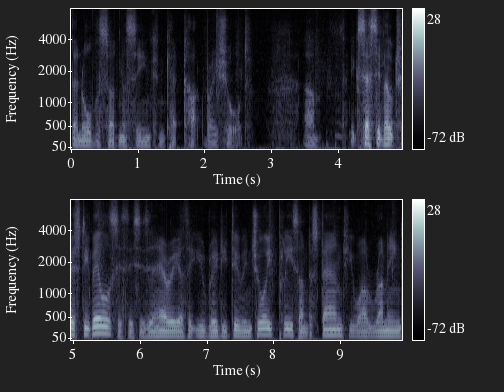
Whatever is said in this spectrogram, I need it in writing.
then all of a sudden a scene can get cut very short. Um, excessive electricity bills, if this is an area that you really do enjoy, please understand you are running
